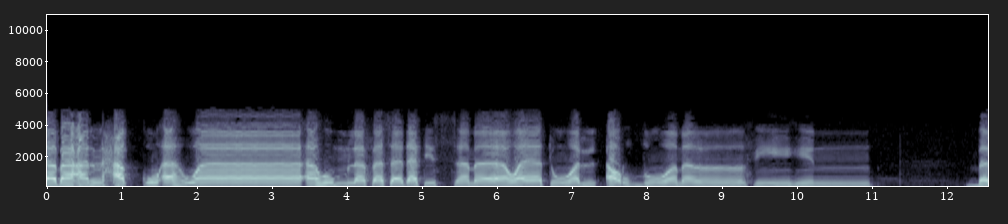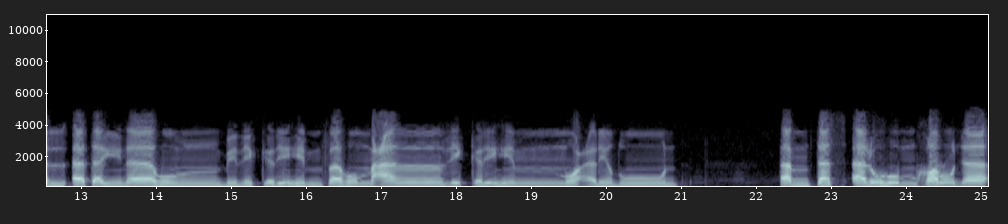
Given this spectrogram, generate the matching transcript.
اتَّبَعَ الْحَقُّ أَهْوَاءَهُمْ لَفَسَدَتِ السَّمَاوَاتُ وَالْأَرْضُ وَمَن فِيهِنَّ بَلْ أَتَيْنَاهُمْ بِذِكْرِهِمْ فَهُمْ عَن ذِكْرِهِمْ مُعْرِضُونَ أَمْ تَسْأَلُهُمْ خَرْجًا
